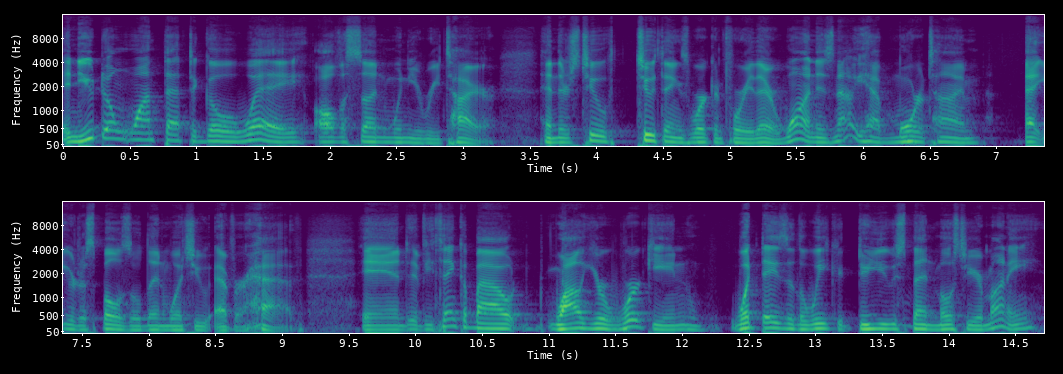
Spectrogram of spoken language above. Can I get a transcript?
and you don't want that to go away all of a sudden when you retire. And there's two two things working for you there. One is now you have more time at your disposal than what you ever have. And if you think about while you're working, what days of the week do you spend most of your money?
